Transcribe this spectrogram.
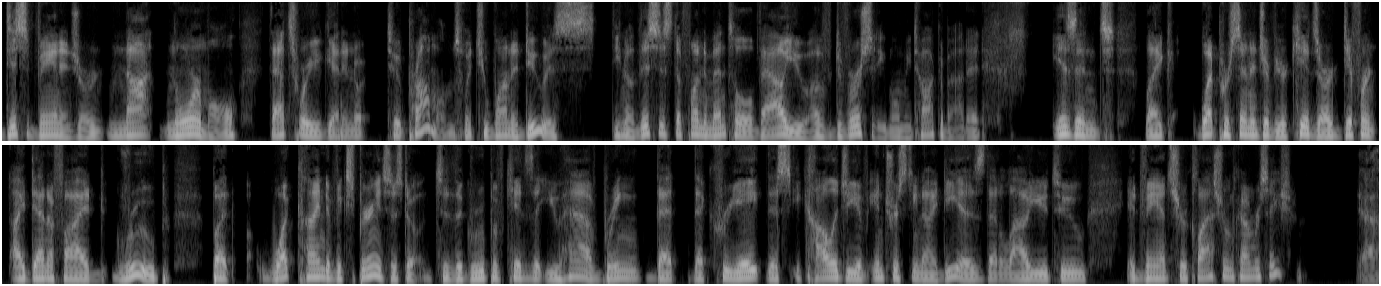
disadvantage or not normal that's where you get into problems. What you want to do is you know this is the fundamental value of diversity when we talk about it isn't like what percentage of your kids are different identified group but what kind of experiences to to the group of kids that you have bring that that create this ecology of interesting ideas that allow you to advance your classroom conversation? Yeah.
